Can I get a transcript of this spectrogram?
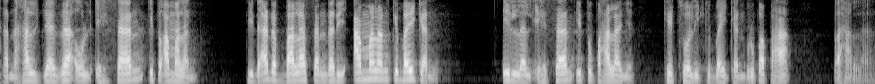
Karena hal jazaul ihsan itu amalan. Tidak ada balasan dari amalan kebaikan. Illal ihsan itu pahalanya. Kecuali kebaikan berupa paha, pahala.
